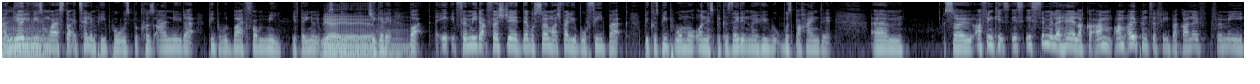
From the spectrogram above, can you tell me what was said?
And the only Mm. reason why I started telling people was because I knew that people would buy from me if they knew it was Yeah, me. yeah, yeah. Do you get it? But it, it- for me, that first year, there was so much valuable feedback because people were more honest because they didn't know who w- was behind it. Um, so I think it's it's it's similar here. Like I'm I'm open to feedback. I know f- for me,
